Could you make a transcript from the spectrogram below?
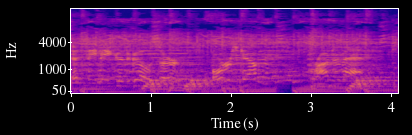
SCV good to go, sir. Orders, Captain? Roger that.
